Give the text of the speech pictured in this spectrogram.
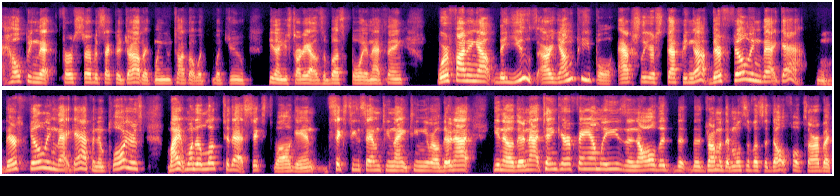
helping that first service sector job? Like when you talk about what what you you know you started out as a bus boy and that thing we're finding out the youth our young people actually are stepping up. They're filling that gap. Mm-hmm. they're filling that gap and employers might want to look to that six well again 16 17 19 year old they're not you know they're not taking care of families and all the the, the drama that most of us adult folks are but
